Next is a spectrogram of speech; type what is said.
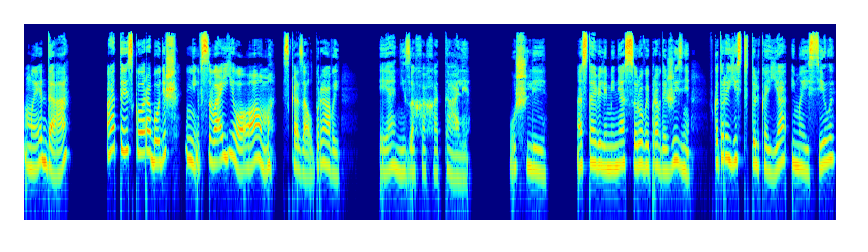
«Мы — да. А ты скоро будешь не в своем», — сказал правый. И они захохотали. Ушли. Оставили меня с суровой правдой жизни, в которой есть только я и мои силы,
